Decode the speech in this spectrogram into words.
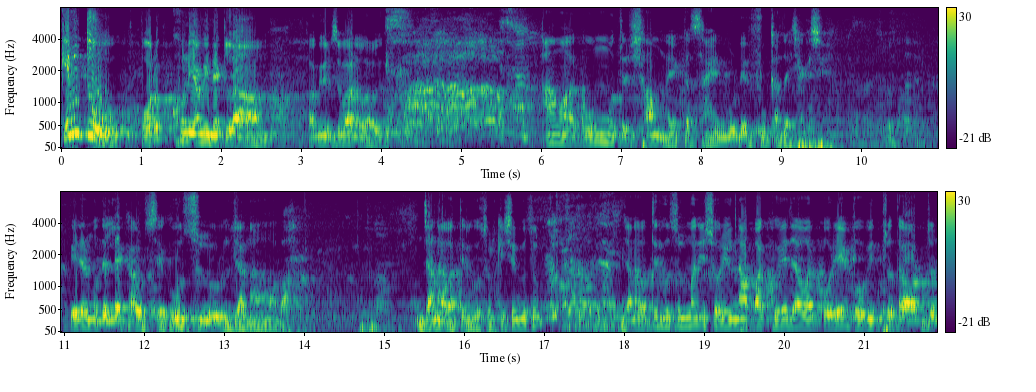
কিন্তু পরক্ষণে আমি দেখলাম, অগ্রিম সুবাহ আমার উম্মতের সামনে একটা সাইনবোর্ডের ফুকা যাইছে গেছে। এটার মধ্যে লেখা উঠছে, গুসলুল জানাবা। জানাবাতের গোসল। কিসের গোসল? জানাবাতের গোসল মানে শরীর নাপাক হয়ে যাওয়ার পরে পবিত্রতা অর্জন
